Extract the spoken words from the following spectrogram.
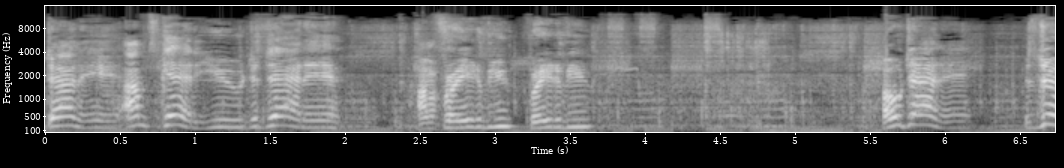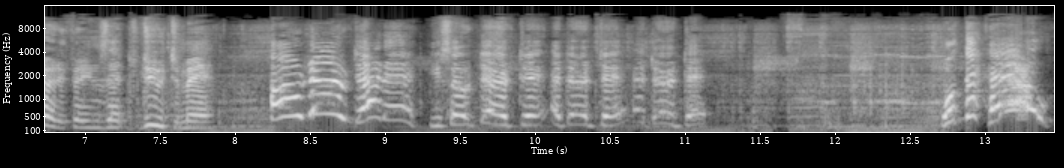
Danny, I'm scared of you, Danny. I'm afraid of you, afraid of you. Oh, Danny, there's dirty things that you do to me. Danny, you're so dirty, uh, dirty, uh, dirty. What the hell?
